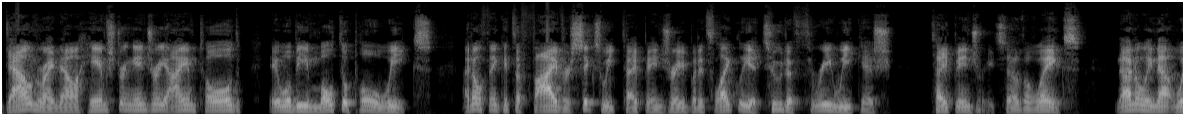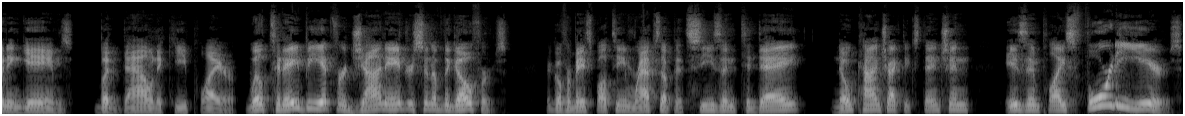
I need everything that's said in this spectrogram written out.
down right now, hamstring injury. I am told it will be multiple weeks. I don't think it's a five or six week type injury, but it's likely a two to three weekish type injury. So the Lynx not only not winning games, but down a key player. Will today be it for John Anderson of the Gophers? The Gopher baseball team wraps up its season today. No contract extension is in place. 40 years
